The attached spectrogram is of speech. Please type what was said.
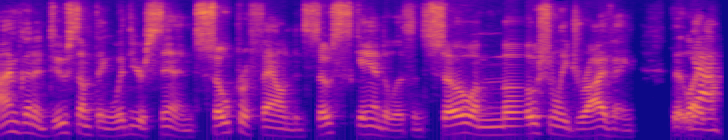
I'm going to do something with your sin so profound and so scandalous and so emotionally driving that, like, yeah.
